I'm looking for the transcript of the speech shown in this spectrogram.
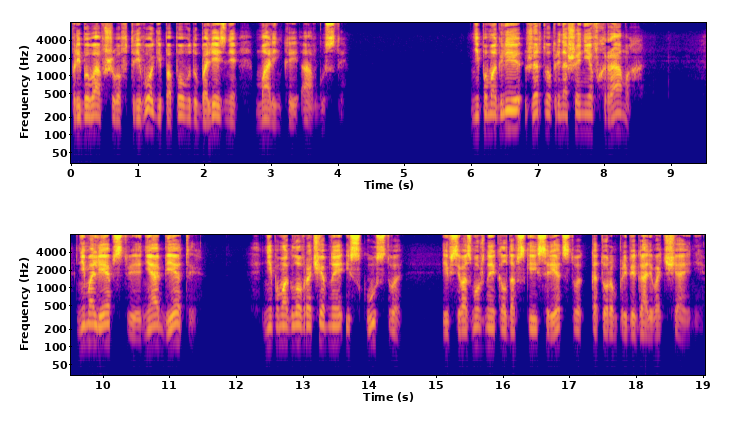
пребывавшего в тревоге по поводу болезни маленькой Августы. Не помогли жертвоприношения в храмах, ни молебствия, ни обеты — не помогло врачебное искусство и всевозможные колдовские средства, к которым прибегали в отчаянии.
